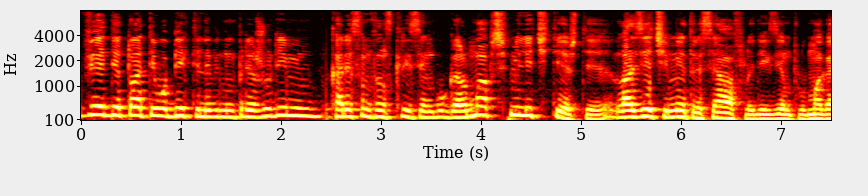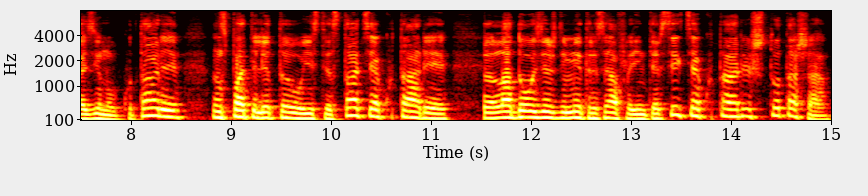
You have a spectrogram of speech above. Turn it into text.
vede toate obiectele din împrejurim care sunt înscrise în Google Maps și mi le citește. La 10 metri se află, de exemplu, magazinul cu tare, în spatele tău este stația cu tare, la 20 de metri se află intersecția cu tare și tot așa.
